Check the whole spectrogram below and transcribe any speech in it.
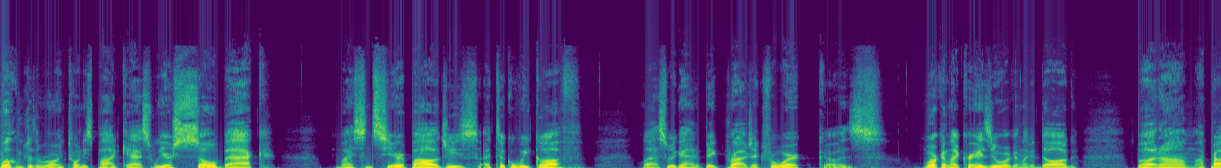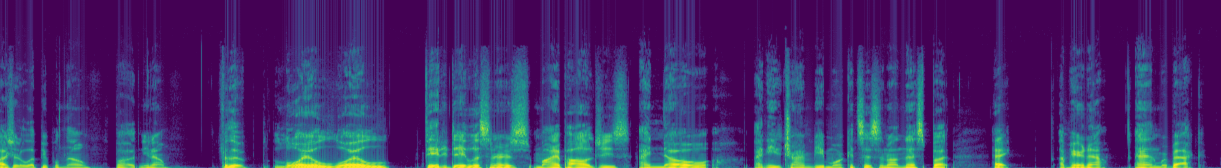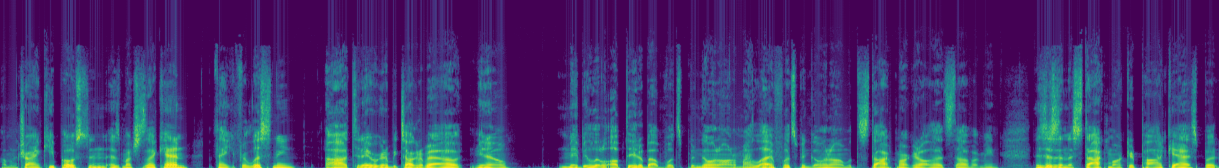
Welcome to the Roaring Twenties podcast. We are so back. My sincere apologies. I took a week off last week. I had a big project for work. I was working like crazy, working like a dog. But um, I probably should have let people know. But you know, for the loyal, loyal day to day listeners, my apologies. I know I need to try and be more consistent on this, but hey, I'm here now and we're back. I'm gonna try and keep posting as much as I can. Thank you for listening. Uh, today we're gonna be talking about you know maybe a little update about what's been going on in my life, what's been going on with the stock market, all that stuff. I mean, this isn't a stock market podcast, but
